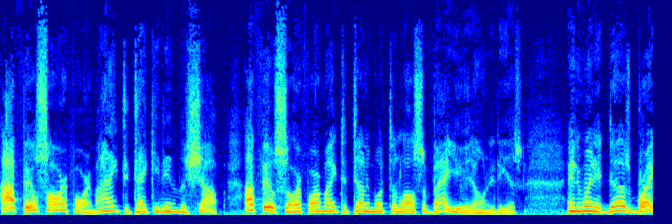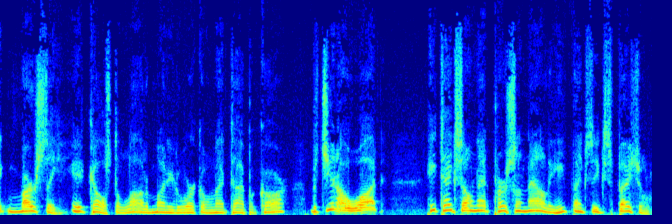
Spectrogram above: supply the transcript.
I feel sorry for him. I hate to take it into the shop. I feel sorry for him. I hate to tell him what the loss of value it on it is. And when it does break, mercy, it costs a lot of money to work on that type of car. But you know what? He takes on that personality. He thinks he's special.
